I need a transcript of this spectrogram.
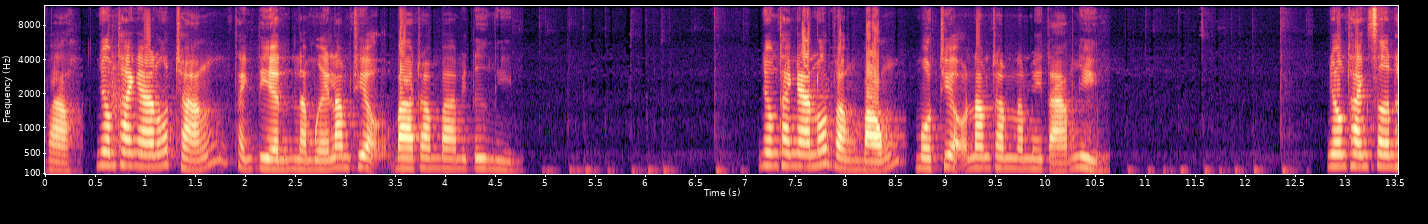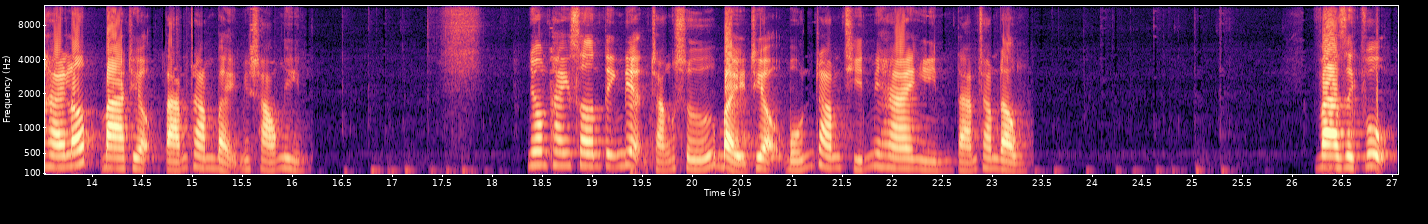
vào. Nhôm thanh A nốt trắng thành tiền là 15 triệu 334 nghìn. Nhôm thanh anốt vàng bóng 1 triệu 558 nghìn. Nhôm thanh sơn 2 lớp 3 triệu 876 nghìn. Nhôm thanh sơn tĩnh điện trắng sứ 7 triệu 492 nghìn 800 đồng. Và dịch vụ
